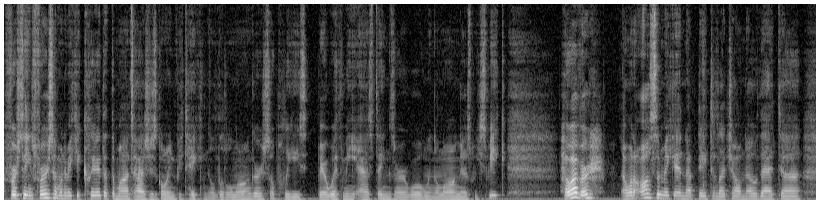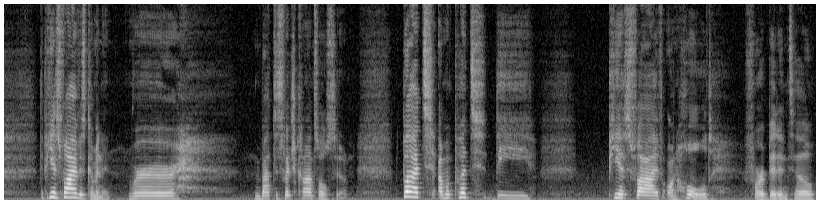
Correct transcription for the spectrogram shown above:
First things first, I want to make it clear that the montage is going to be taking a little longer, so please bear with me as things are rolling along as we speak. However, I want to also make an update to let y'all know that uh, the PS5 is coming in we're about to switch consoles soon. But I'm going to put the PS5 on hold for a bit until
